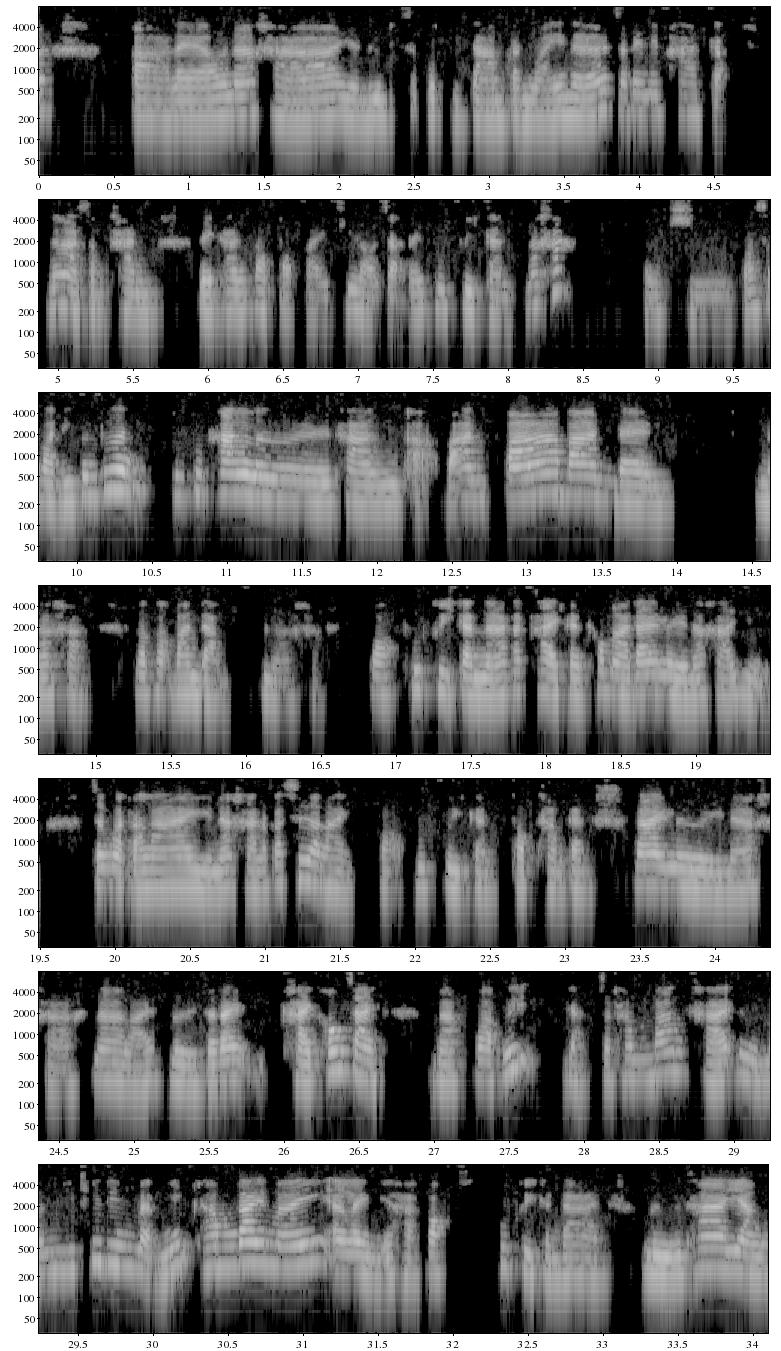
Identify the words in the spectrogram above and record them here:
อ่าแล้วนะคะ อย่าลืมที่จะกดติดตามกันไว้นะ จะได้ไม่พลาดกับเนื้อหาสำคัญในครั้งต่อๆไปที่เราจะได้พูดคุยกันนะคะโอเคก็สวัสดีเพื่อนๆ ทุกๆท่านเลยทางอ่าบ้านฟ้าบ้านแดงนะคะ แล้วก็บ้านดำนะคะก็พูดคุยกันนะทักทายกันเข้ามาได้เลยนะคะ อยู่จังหวัดอะไรนะคะ แล้วก็ชื่ออะไรก็พูดคุยกันสอบถามกันได้เลยนะคะหน้าไลฟ์เลยจะได้ขายข้องใจ นะว่าเฮ้ยอยากจะทำบ้านขายเออมันมีที่ดินแบบนี้ทำได้ไหมอะไรอย่างเงี้ยค่ะ ก็พูดคุยกันได้ หรือถ้ายัง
